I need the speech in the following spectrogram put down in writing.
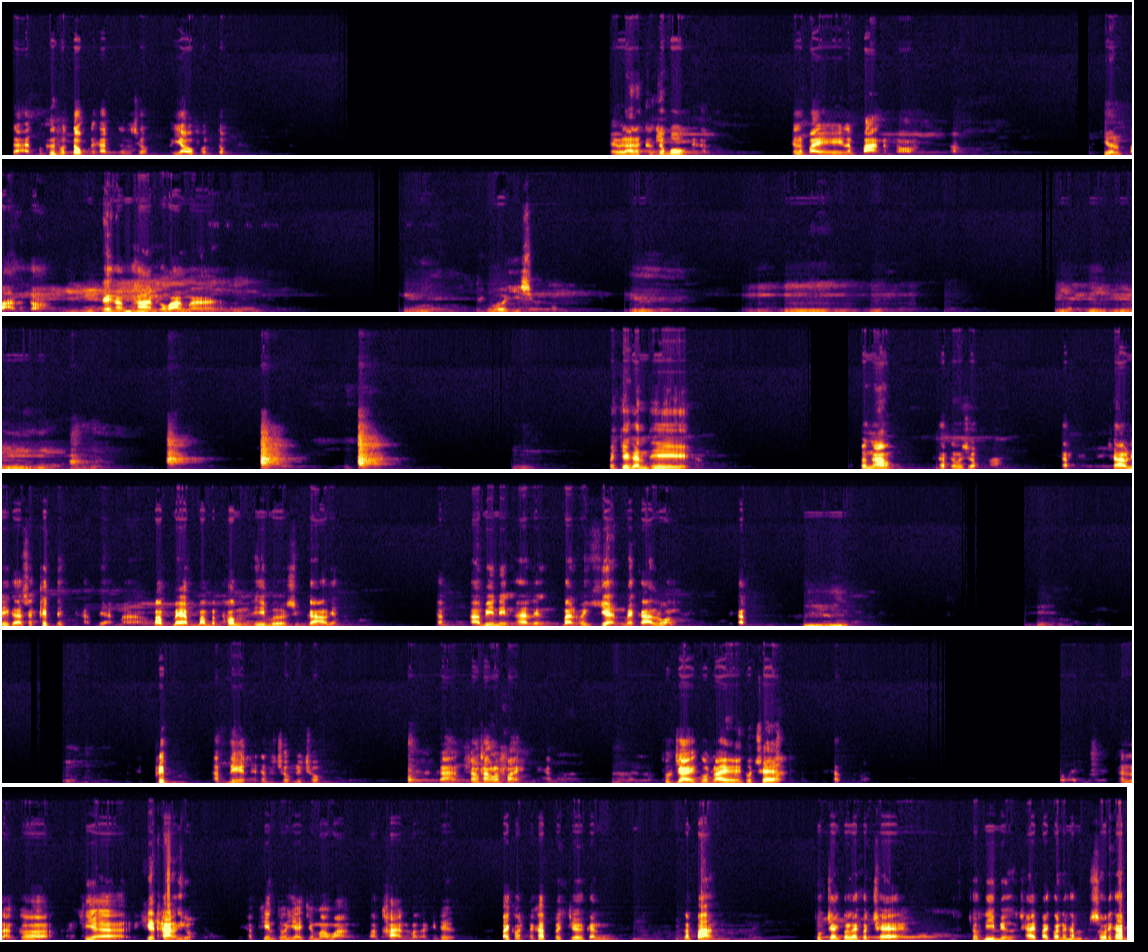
อากาศเมื่อคืนฝนตกนะครับท่านผู้ชมพะเยาฝนตก ใช้เวลาสักครึ่งชั่วโมงนะครับแล้วเราไปลำปางกันต่อเนาะเที่ยวลำปางกันต่อนี่ครับคานก็วางมาถึงเบอร์ยี่สิบ ไปเจอกันที่เพิงเงาครับท่านผู้ชมครับเช้านี้ก็สักคลิปหนึงครับเนี่ยมาปรับแบบปรับกระท่อมที่เบอร์สิบเก้าเนี่ยครับอาบีหนึ่งห้าหนึ่งบ้านห้วยเคียนแม่กาหลวงครับคลิปอัปเดตให้ท่านผู้ชมได้ชม การสร้างทางรถไฟ ถูกใจกดไลค์กดแชร์ครับด้านหลังก็เคลียร์เคลียร์ทางอยู่ครับเคนตัวใหญ่จะมาวางวางคานวางอะไรที่เดิมไปก่อนนะครับ ไปเจอกันลำปาง ถูกใจกดไลค์กดแชร์โชคดีเมืองใช้ไปก่อนนะครับ สวัสดีครับ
